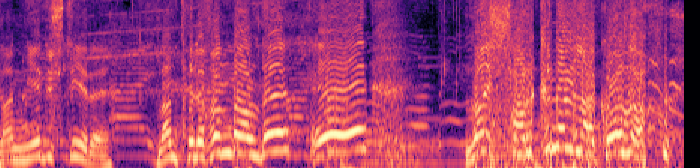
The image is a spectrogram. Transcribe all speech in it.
Lan niye düştün yere? Lan telefonu da aldı. Ee? Lan şarkı ne alaka oğlum?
